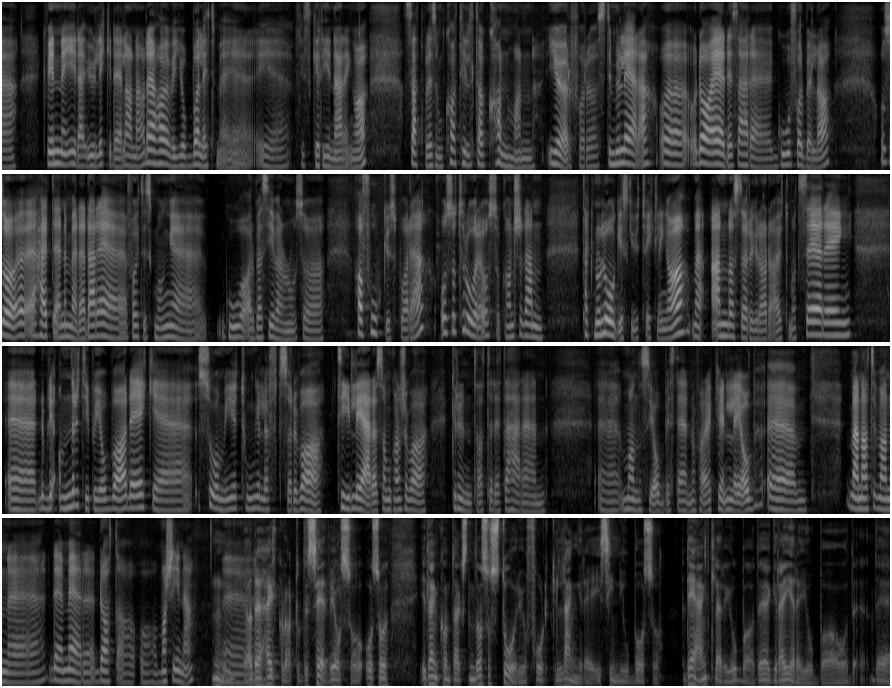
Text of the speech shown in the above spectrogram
kvinner i de ulike delene, og det har vi jobba litt med i, i fiskerinæringa, sett på liksom, hva tiltak kan man gjøre for å stimulere. Og, og da er disse her gode forbilder. Og så er jeg helt enig med deg. Der er faktisk mange gode arbeidsgivere nå som har fokus på det. Og så tror jeg også kanskje den teknologiske utviklinga med enda større grad av automatisering. Eh, det blir andre typer jobber. Det er ikke så mye tunge løft som det var tidligere, som kanskje var grunnen til at dette her er en eh, mannsjobb istedenfor en kvinnelig jobb. Eh, men at man, eh, det er mer data og maskiner. Mm. Ja, det er helt klart, og det ser vi også. Også I den konteksten da så står jo folk lengre i sin jobb også. Det er enklere jobber, det er greiere jobber, og det, det,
